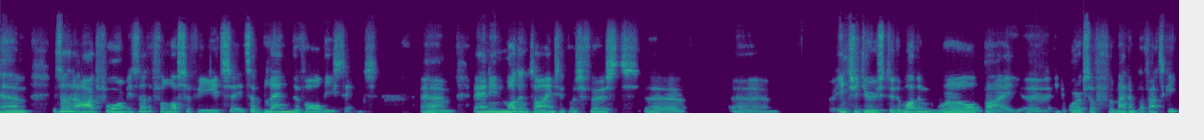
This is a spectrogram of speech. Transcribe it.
Um, it's not an art form. It's not a philosophy. It's it's a blend of all these things. Um, and in modern times, it was first uh, uh, introduced to the modern world by uh, in the works of Madame Blavatsky,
